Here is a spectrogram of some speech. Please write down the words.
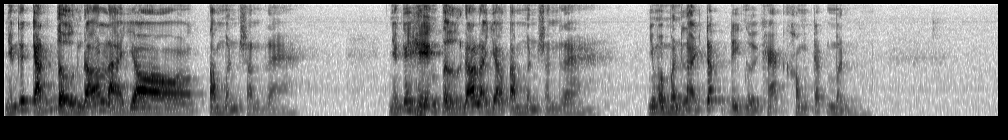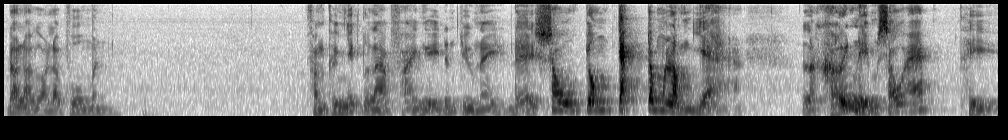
Những cái cảnh tượng đó là do tâm mình sanh ra. Những cái hiện tượng đó là do tâm mình sanh ra. Nhưng mà mình lại trách đi người khác, không trách mình. Đó là gọi là vô minh phần thứ nhất là phải nghĩ đến chiều này để sâu chôn chặt trong lòng già là khởi niệm xấu ác thì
